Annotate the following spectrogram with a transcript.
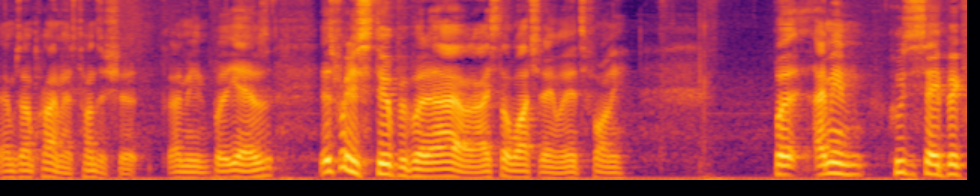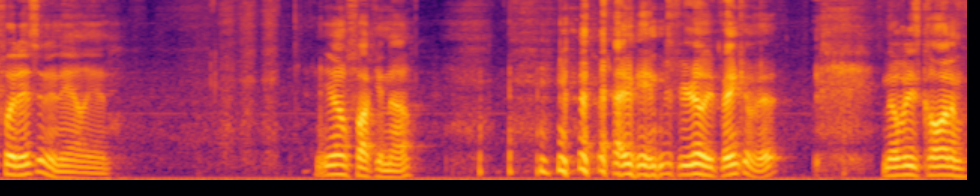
Amazon Prime has tons of shit. I mean, but yeah, it was it was pretty stupid, but I don't know. I still watch it anyway. It's funny. But I mean, who's to say Bigfoot isn't an alien? You don't fucking know. I mean, if you really think of it, nobody's calling him.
